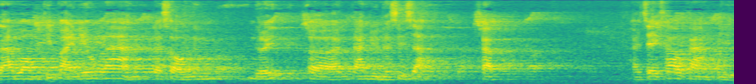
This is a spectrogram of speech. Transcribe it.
ตามองที่ปลายนิ้วข้างล่างและสองหนึ่งเหนือเอ่อดันอยู่เหนือศีรษะครับ หายใจเข้ากลางปีก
